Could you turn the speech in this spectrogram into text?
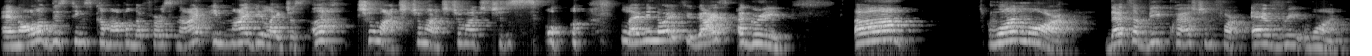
and all of these things come up on the first night, it might be like just, ugh, too much, too much, too much. Just let me know if you guys agree. Um, one more. That's a big question for everyone.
